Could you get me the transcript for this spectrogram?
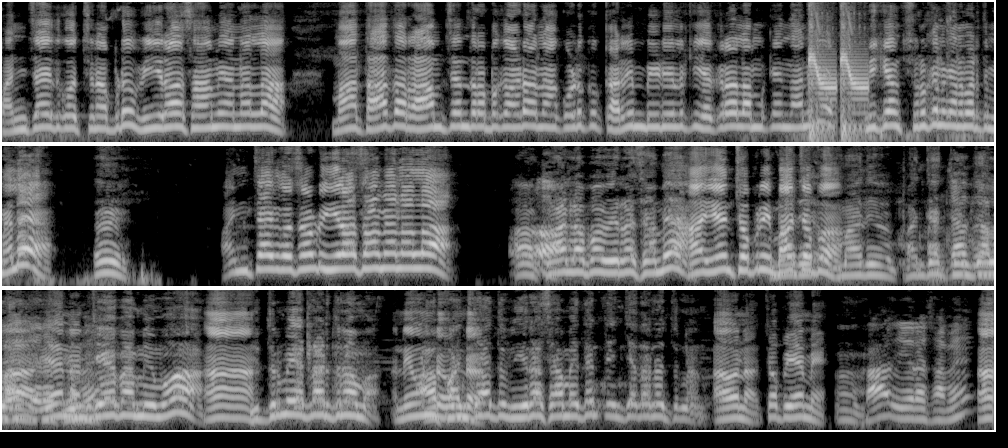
పంచాయతీకి వచ్చినప్పుడు వీరాస్వామి అనల్లా మా తాత రామచంద్రప్ప గాడు నా కొడుకు కరీం బీడీలకి ఎకరాలు అమ్మకిన దానికి మీకేం చురుకని కనబడుతుంది మళ్ళీ పంచాయతీకి వచ్చినప్పుడు వీరాస్వామి అనల్లా ఆ, కాలేపా వీరస్వామి ఆ, ఏం చెప్పు నీ బాగా చెప్పు. మాది పంచాయతీ? మేము? ఇద్దరు ఎట్లాడుతున్నాము? పంచాయతీ వీరస్వామి అయితే తెంచేదని వచ్చినాను అవునా? చెప్పు ఏమి? కాదు ఈరా స్వామి ఆ,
